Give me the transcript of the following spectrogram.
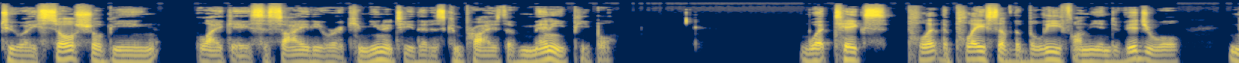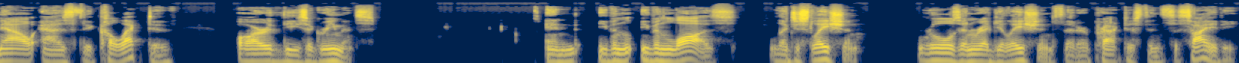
to a social being like a society or a community that is comprised of many people, what takes pl- the place of the belief on the individual now as the collective are these agreements and even even laws legislation rules and regulations that are practiced in society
